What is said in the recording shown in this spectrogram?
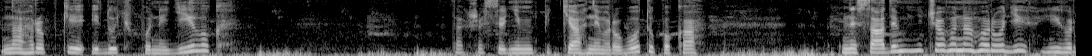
на гробки йдуть в понеділок. Так що сьогодні ми підтягнемо роботу, поки не садимо нічого на городі. Ігор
